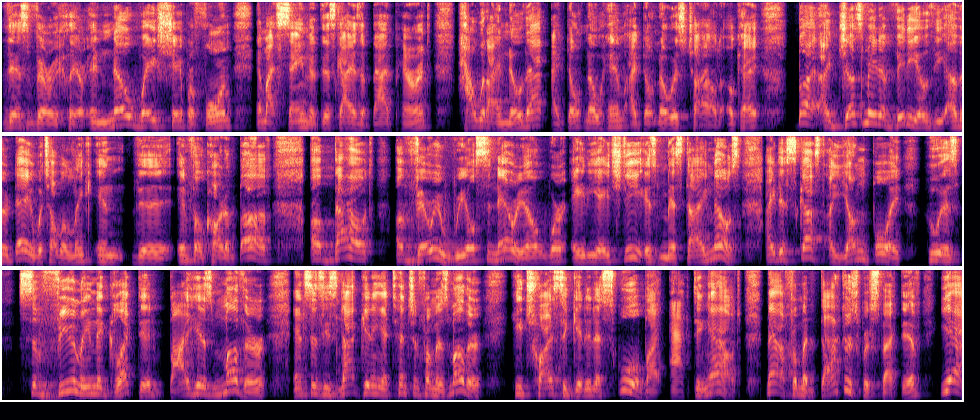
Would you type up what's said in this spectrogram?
this very clear. In no way, shape, or form am I saying that this guy is a bad parent. How would I know that? I don't know him, I don't know his child, okay? But I just made a video the other day, which I will link in the info card above, about a very very real scenario where ADHD is misdiagnosed. I discussed a young boy who is severely neglected by his mother, and since he's not getting attention from his mother, he tries to get it at school by acting out. Now, from a doctor's perspective, yeah,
